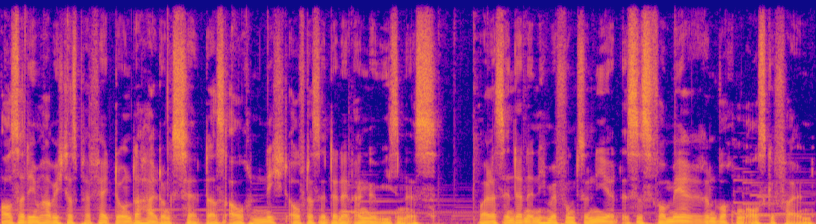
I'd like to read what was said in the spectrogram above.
Außerdem habe ich das perfekte Unterhaltungsset, das auch nicht auf das Internet angewiesen ist. Weil das Internet nicht mehr funktioniert, ist es vor mehreren Wochen ausgefallen.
